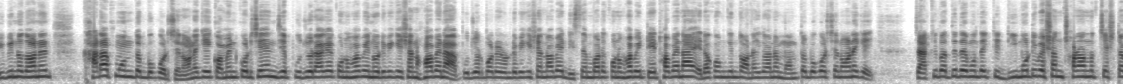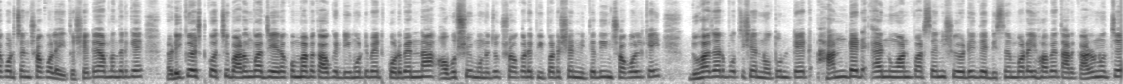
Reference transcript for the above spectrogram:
বিভিন্ন ধরনের খারাপ মন্তব্য করছেন। অনেকেই কমেন্ট করছেন যে পুজোর আগে কোনোভাবেই নোটিফিকেশন হবে না, পুজোর পরে নোটিফিকেশন হবে, ডিসেম্বরে কোনোভাবেই টেট হবে না, এরকম কিন্তু অনেক ধরনের মন্তব্য করছেন অনেকেই। চাকরিপ্রার্থীদের মধ্যে একটি ডিমোটিভেশন ছড়ানোর চেষ্টা করছেন সকলেই। তো সেটাই আপনাদেরকে রিকোয়েস্ট করছি বারংবার যে এরকমভাবে কাউকে ডিমোটিভেট করবেন না। অবশ্যই মনোযোগ সহকারে প্রিপারেশন নিতে দিন সকলকেই। দু হাজার পঁচিশের নতুন TET hundred and one percent শিওরিটিতে ডিসেম্বরেই হবে, তার কারণ হচ্ছে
